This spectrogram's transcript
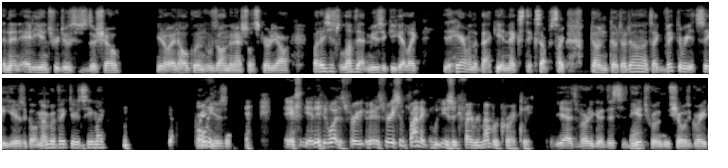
and then Eddie introduces the show. You know, Ed Hoagland, who's on the National Security Hour. But I just love that music. You get like the hair on the back of your neck sticks up. It's like dun dun dun dun. It's like Victory at Sea years ago. Remember Victory at Sea, Mike? Yeah, great oh, Only- music. It, it was very it was very symphonic music, if I remember correctly. Yeah, it's very good. This is the Yeah. intro of the show is great.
